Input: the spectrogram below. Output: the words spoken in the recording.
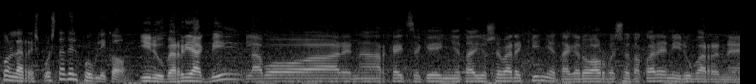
con la respuesta del público. Iru berriak bi, laboaren arkaitzekin eta Josebarekin eta gero aurbezoetakoaren irugarren e,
